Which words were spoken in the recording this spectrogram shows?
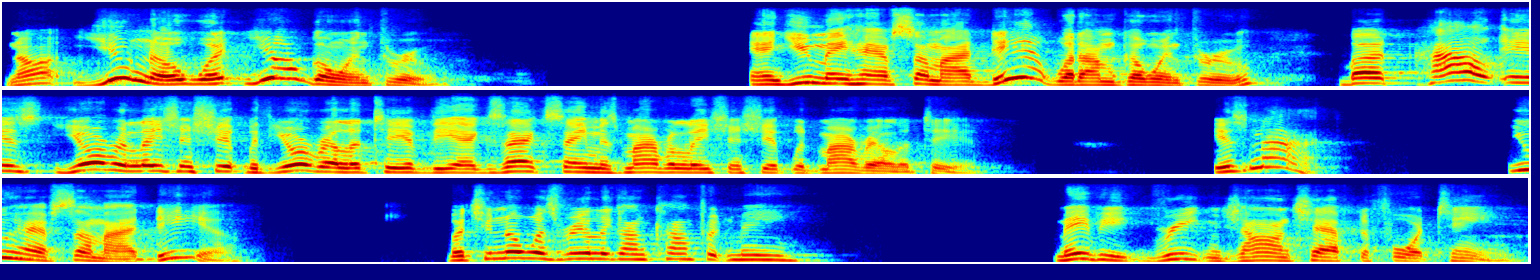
No, you know what you're going through. And you may have some idea what I'm going through, but how is your relationship with your relative the exact same as my relationship with my relative? It's not. You have some idea. But you know what's really going to comfort me? Maybe reading John chapter 14,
